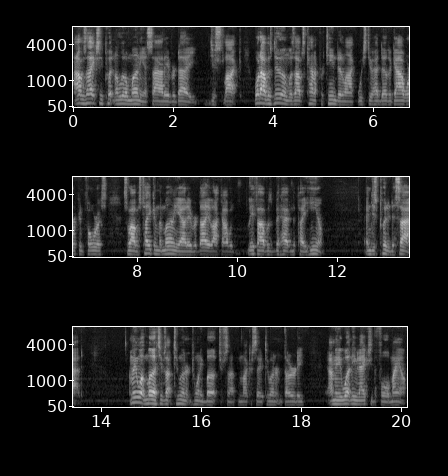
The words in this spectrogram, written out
I was actually putting a little money aside every day. Just like what I was doing was I was kind of pretending like we still had the other guy working for us. So I was taking the money out every day like I would if I was been having to pay him and just put it aside. I mean, it wasn't much. It was like 220 bucks or something. Like I said, 230. I mean, it wasn't even actually the full amount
